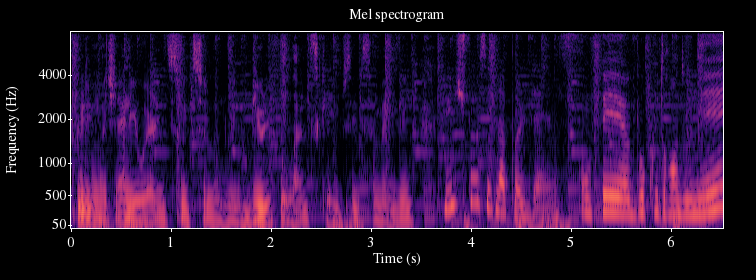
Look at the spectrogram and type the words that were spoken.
pretty much anywhere in Switzerland with beautiful landscapes. It's amazing. Puis je fais aussi de la pole dance. On fait euh, beaucoup de randonnées.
